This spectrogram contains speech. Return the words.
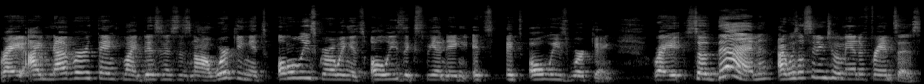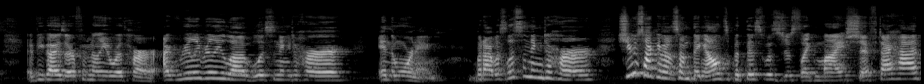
right? I never think my business is not working. It's always growing. It's always expanding. It's, it's always working, right? So then I was listening to Amanda Frances. If you guys are familiar with her, I really, really love listening to her in the morning but I was listening to her. She was talking about something else, but this was just like my shift I had.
